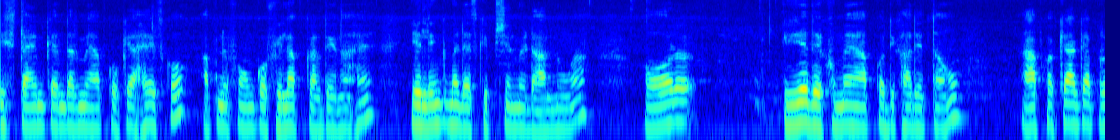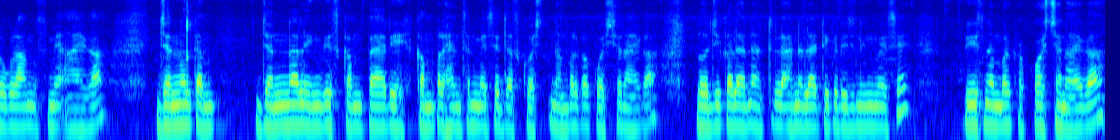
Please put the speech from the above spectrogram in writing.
इस टाइम के अंदर में आपको क्या है इसको अपने फॉर्म को फिलअप कर देना है। ये लिंक मैं डिस्क्रिप्शन में डाल दूँगा। और ये देखो, मैं आपको दिखा देता हूँ, आपका क्या क्या प्रोग्राम उसमें आएगा। General cum general English compre comprehension में से दस क्वेश्चन नंबर का क्वेश्चन आएगा। लॉजिकल एनालिटिक रीजनिंग में से बीस नंबर का क्वेश्चन आएगा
